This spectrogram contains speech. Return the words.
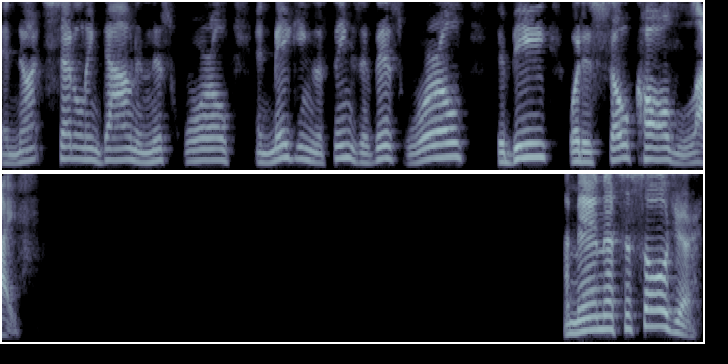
and not settling down in this world and making the things of this world to be what is so called life. A man that's a soldier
